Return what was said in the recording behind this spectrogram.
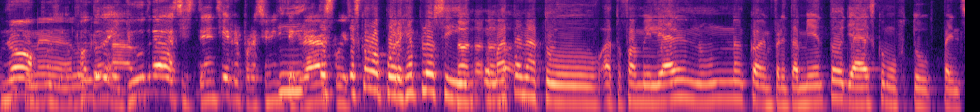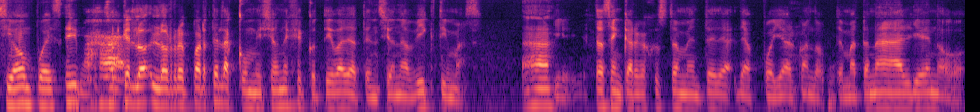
no, pues el fondo de ayuda, asistencia y reparación integral. Es, pues. es como, por ejemplo, si te matan a tu a tu familiar en un enfrentamiento, ya es como tu pensión, pues. Sí, porque lo, lo, reparte la Comisión Ejecutiva de Atención a Víctimas. Ajá. Y esta se encarga justamente de, de apoyar cuando te matan a alguien o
